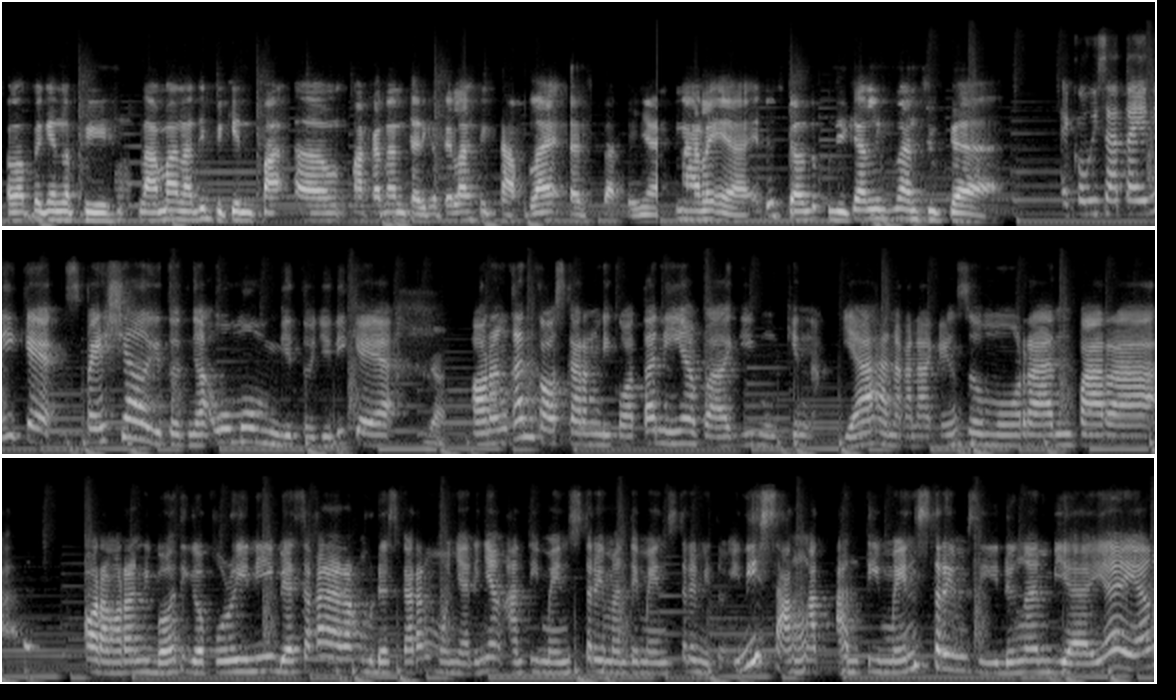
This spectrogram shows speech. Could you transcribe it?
Kalau pengen lebih lama nanti bikin pa- eh, makanan dari ketela di gaplek dan sebagainya. Menarik ya, itu juga untuk pendidikan lingkungan juga. ekowisata ini kayak spesial gitu nggak umum gitu jadi kayak Ya. orang kan kalau sekarang di kota nih apalagi mungkin ya anak-anak yang seumuran para orang-orang di bawah 30 ini biasa kan anak muda sekarang mau nyarinya yang anti mainstream anti mainstream itu ini sangat anti mainstream sih dengan biaya yang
